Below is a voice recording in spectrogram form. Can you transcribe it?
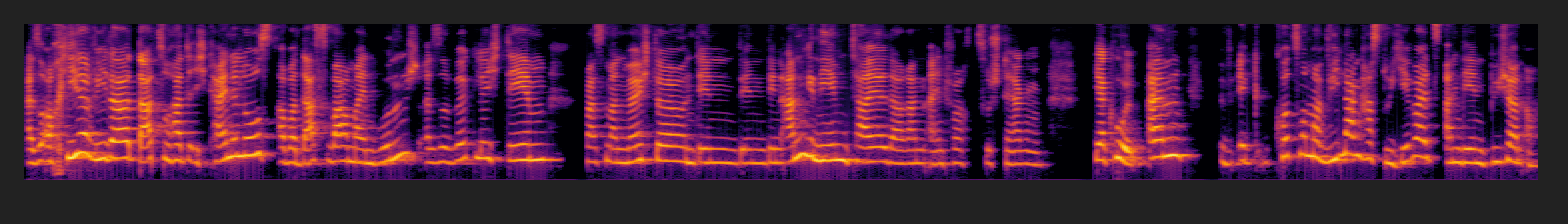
Also auch hier wieder, dazu hatte ich keine Lust, aber das war mein Wunsch. Also wirklich dem, was man möchte und den, den, den angenehmen Teil daran einfach zu stärken. Ja, cool. Ähm, äh, kurz nochmal, wie lange hast du jeweils an den Büchern, auch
